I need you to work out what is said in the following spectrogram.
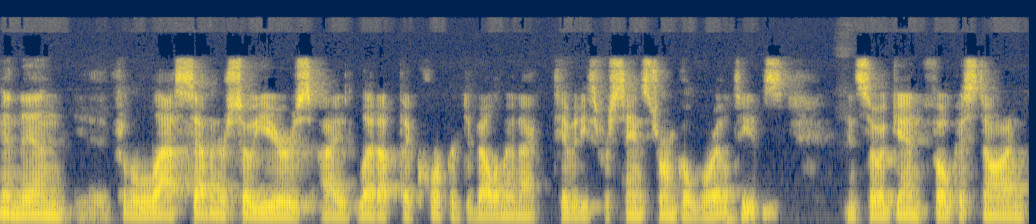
And then for the last seven or so years, I led up the corporate development activities for Sandstorm Gold Royalties. And so again, focused on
